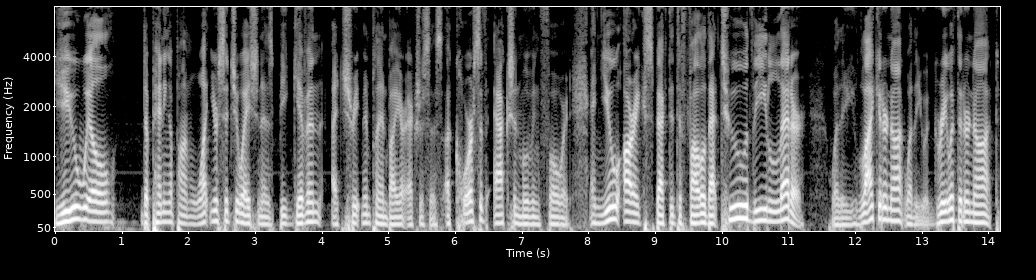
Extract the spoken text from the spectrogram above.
You will depending upon what your situation is, be given a treatment plan by your exorcist, a course of action moving forward. And you are expected to follow that to the letter, whether you like it or not, whether you agree with it or not.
